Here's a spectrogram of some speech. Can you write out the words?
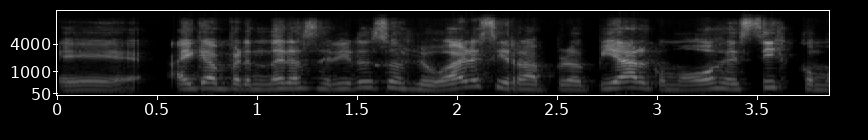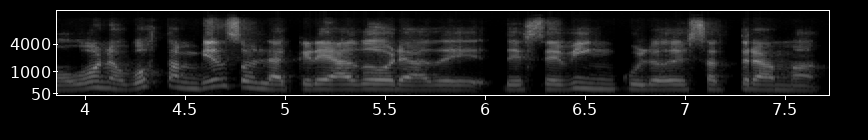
Eh, hay que aprender a salir de esos lugares y reapropiar, como vos decís, como bueno, vos también sos la creadora de, ese vínculo, de esa trama.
